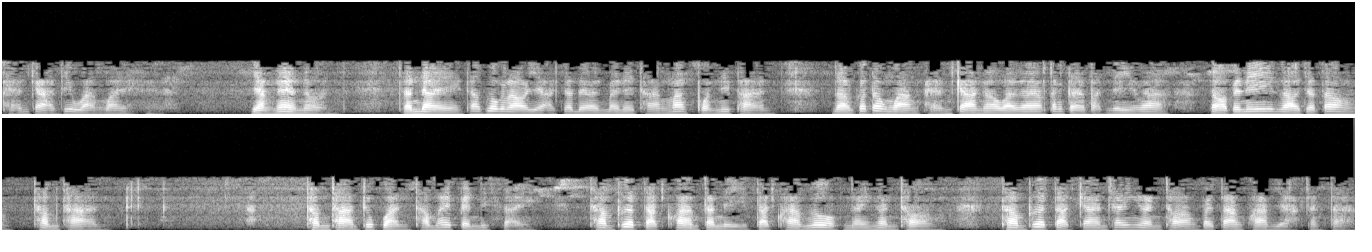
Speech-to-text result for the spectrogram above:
แผนการที่วางไว้ อย่างแน่นอนฉันใดถ้าพวกเราอยากจะเดินไปในทางมรรคผลนิพพาน เราก็ต้องวางแผนการเอาไว้แล้วตั้งแต่บัดนี้ว่า ต่อไปนี้เราจะต้องทำทานทำทานทุกวันทำให้เป็นนิสัยทำเพื่อตัดความตนีตัดความโลภในเงินทองทำเพื่อตัดการใช้เงินทองไปตามความอยากต่าง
